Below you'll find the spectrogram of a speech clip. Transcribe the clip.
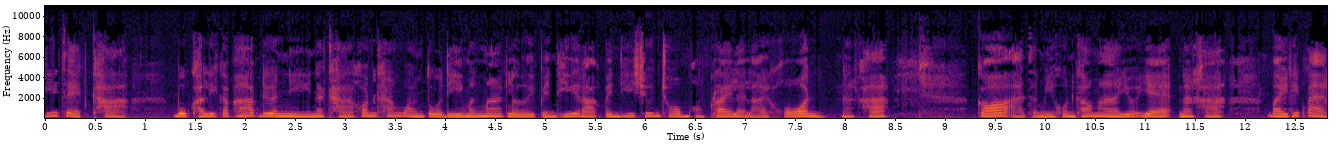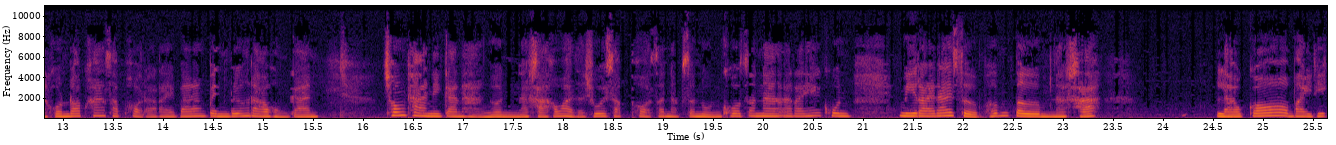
ที่ 7 ค่ะ บุคลิกภาพเดือนนี้นะคะ ค่อนข้างวางตัวดีมาก ๆ เลย เป็นที่รักเป็นที่ชื่นชมของใครหลาย ๆ คนนะคะ ก็อาจจะมีคนเข้ามาเยอะแยะนะคะ ใบที่ 8 คนรอบข้างซัพพอร์ตอะไรบ้าง เป็นเรื่องราวของการช่องทางในการหาเงินนะคะ เขาอาจจะช่วยซัพพอร์ตสนับสนุนโฆษณาอะไรให้คุณมีรายได้เสริมเพิ่มเติมนะคะ แล้วก็ใบที่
